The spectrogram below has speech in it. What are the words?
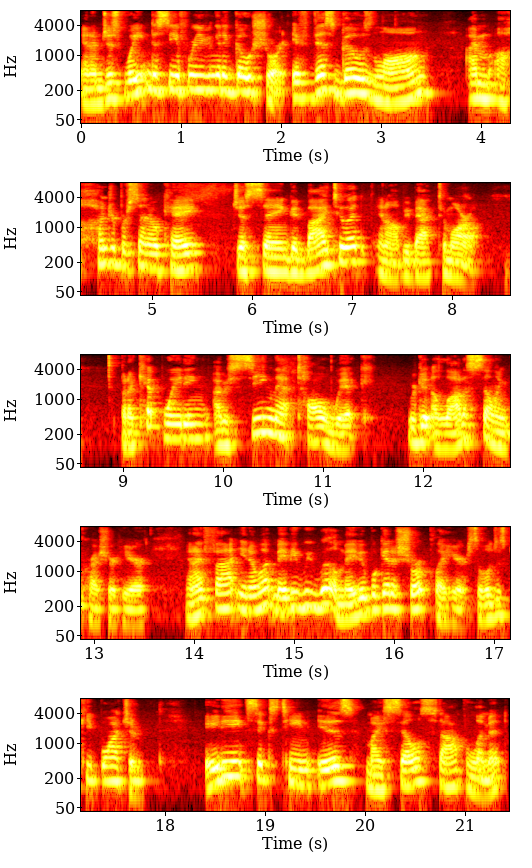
and I'm just waiting to see if we're even going to go short. If this goes long, I'm 100% okay just saying goodbye to it and I'll be back tomorrow. But I kept waiting. I was seeing that tall wick we're getting a lot of selling pressure here. And I thought, you know what, maybe we will. Maybe we'll get a short play here. So we'll just keep watching. 88.16 is my sell stop limit.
